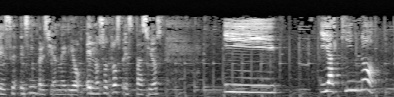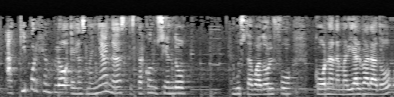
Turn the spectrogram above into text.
esa impresión me dio en los otros espacios. Y, y aquí no, aquí por ejemplo en las mañanas que está conduciendo Gustavo Adolfo con Ana María Alvarado,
